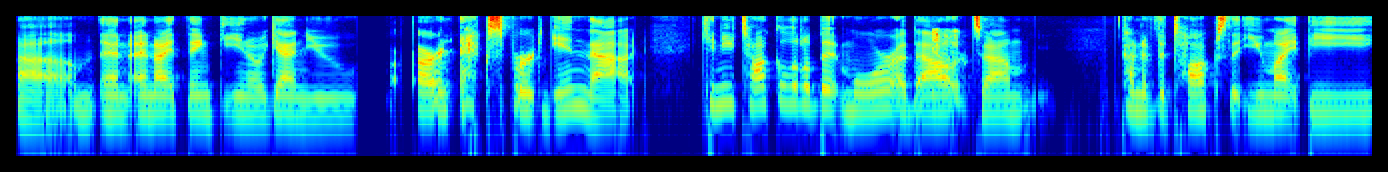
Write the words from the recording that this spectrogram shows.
Um, and and I think you know again you are an expert in that. Can you talk a little bit more about um, kind of the talks that you might be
